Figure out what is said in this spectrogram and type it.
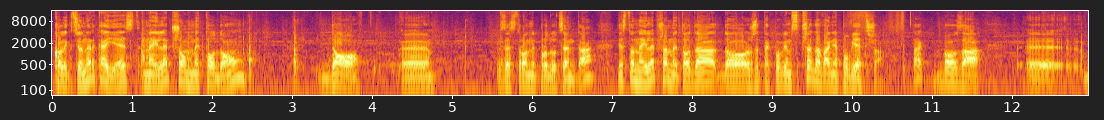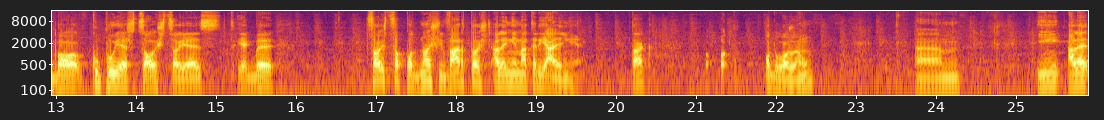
kolekcjonerka jest najlepszą metodą do ze strony producenta. Jest to najlepsza metoda do, że tak powiem, sprzedawania powietrza, tak? Bo za bo kupujesz coś, co jest jakby coś, co podnosi wartość, ale niematerialnie, tak? Odłożę. Em, i, ale y,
